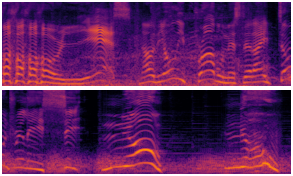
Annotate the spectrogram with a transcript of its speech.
Oh, yes. Now, the only problem is that I don't really see... No! No!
